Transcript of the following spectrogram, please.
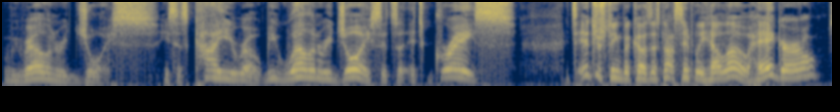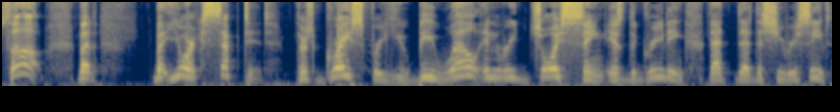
we well and rejoice. He says, Kairo, be well and rejoice. It's a, it's grace. It's interesting because it's not simply hello, hey girl, sup, but but you're accepted. There's grace for you. Be well in rejoicing is the greeting that, that, that she receives.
